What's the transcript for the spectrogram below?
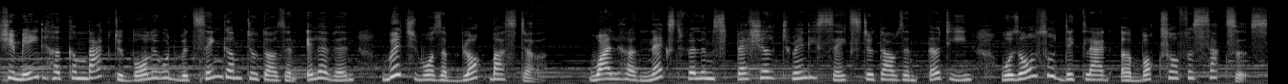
She made her comeback to Bollywood with Singham 2011, which was a blockbuster. While her next film Special 26 2013 was also declared a box office success.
